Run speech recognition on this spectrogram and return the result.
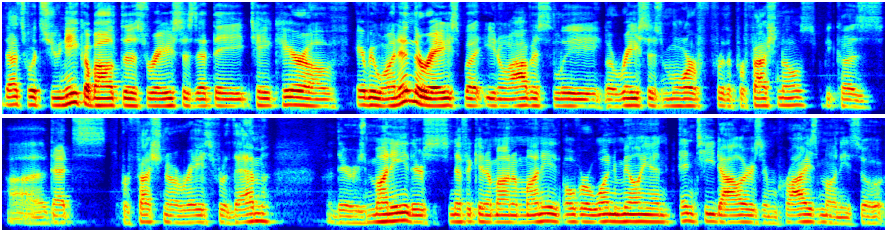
that's what's unique about this race is that they take care of everyone in the race but you know obviously the race is more for the professionals because uh, that's professional race for them. There's money there's a significant amount of money over 1 million nt dollars in prize money so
